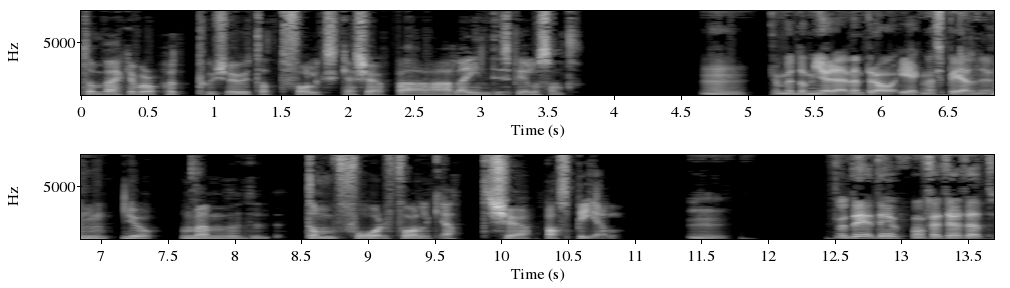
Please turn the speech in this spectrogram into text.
de verkar bra på att pusha ut att folk ska köpa alla indiespel och sånt. Mm. Ja, men de gör även bra egna spel nu. Mm, jo, men de får folk att köpa spel. Mm. Och det, det är för att, att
